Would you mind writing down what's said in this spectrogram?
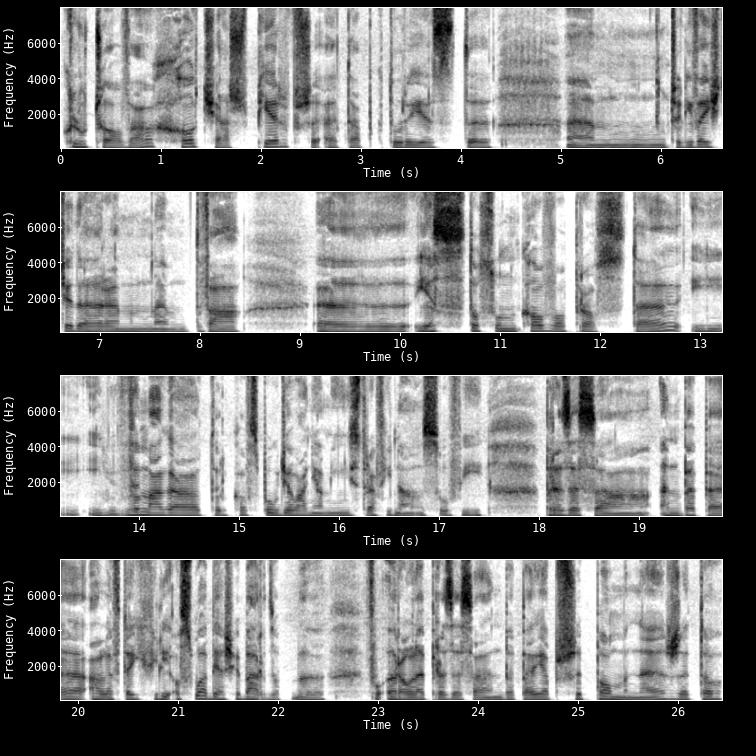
kluczowa, chociaż pierwszy etap, który jest, czyli wejście DRM-2, jest stosunkowo proste i, i, wymaga tylko współdziałania ministra finansów i prezesa NBP, ale w tej chwili osłabia się bardzo rolę prezesa NBP. Ja przypomnę, że to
